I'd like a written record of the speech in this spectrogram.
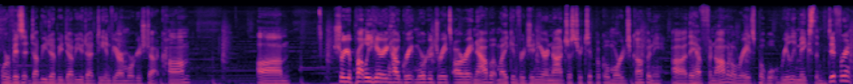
or visit www.dnvrmortgage.com. Um, sure, you're probably hearing how great mortgage rates are right now, but Mike and Virginia are not just your typical mortgage company. Uh, they have phenomenal rates, but what really makes them different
